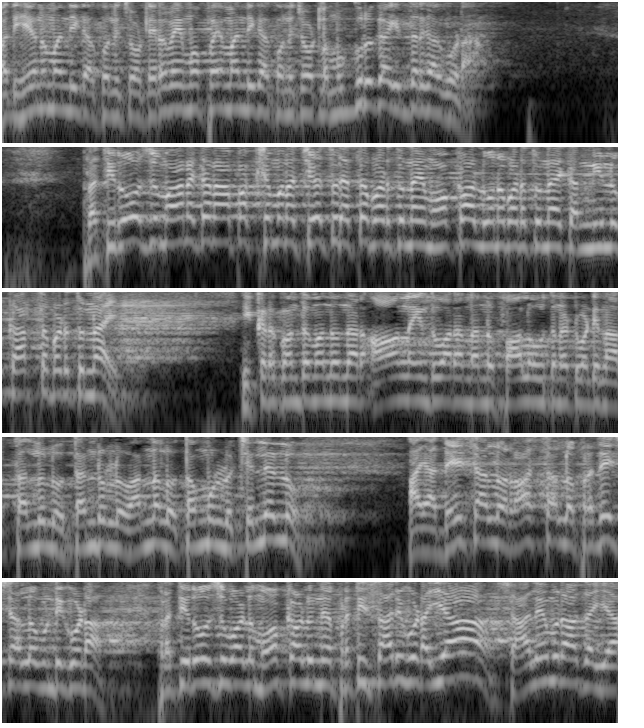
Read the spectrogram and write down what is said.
పదిహేను మందిగా కొన్ని చోట్ల ఇరవై ముప్పై మందిగా కొన్ని చోట్ల ముగ్గురుగా ఇద్దరుగా కూడా. ప్రతిరోజు మానక నా పక్షమున చేతులు ఎత్తబడుతున్నాయి మోకాళ్ళు ఊనబడుతున్నాయి కన్నీళ్ళు కార్చబడుతున్నాయి. ఇక్కడ కొంతమంది ఉన్నారు ఆన్లైన్ ద్వారా నన్ను ఫాలో అవుతున్నటువంటి నా తల్లులు తండ్రులు అన్నలు తమ్ముళ్ళు చెల్లెళ్ళు ఆయా దేశాల్లో రాష్ట్రాల్లో ప్రదేశాల్లో ఉండి కూడా ప్రతిరోజు వాళ్ళు మోకాళ్ళు ఉన్న ప్రతిసారి కూడా అయ్యా శాలేము రాజు అయ్యా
